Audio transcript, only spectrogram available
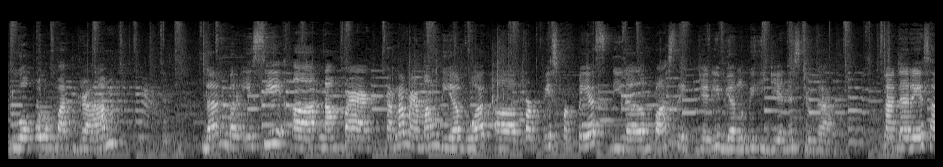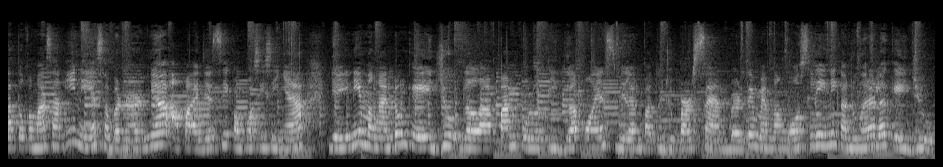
24 gram dan berisi uh, 6 pack. Karena memang dia buat uh, per piece per piece di dalam plastik. Jadi biar lebih higienis juga. Nah dari satu kemasan ini sebenarnya apa aja sih komposisinya? Dia ini mengandung keju 83.947% Berarti memang mostly ini kandungannya adalah keju.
